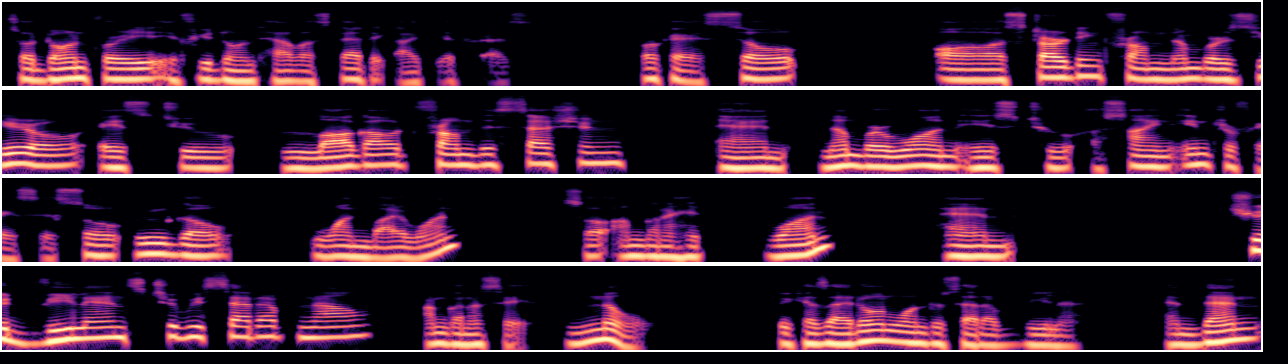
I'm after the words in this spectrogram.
So don't worry if you don't have a static IP address. Okay, so uh, starting from number zero is to log out from this session and number one is to assign interfaces. So we'll go one by one. So I'm going to hit one and should VLANs to be set up now? I'm going to say no, because I don't want to set up VLAN. And then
